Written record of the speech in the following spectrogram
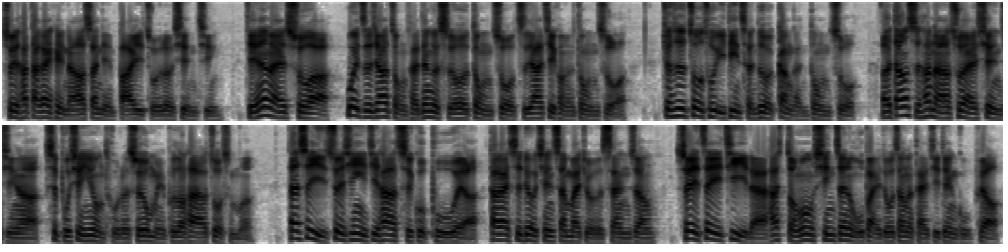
所以他大概可以拿到三点八亿左右的现金。简单来说啊，魏哲家总裁那个时候的动作，质押借款的动作，就是做出一定程度的杠杆动作。而当时他拿出来的现金啊，是不限用途的，所以我们也不知道他要做什么。但是以最新一季他的持股部位啊，大概是六千三百九十三张，所以这一季以来，他总共新增了五百多张的台积电股票。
